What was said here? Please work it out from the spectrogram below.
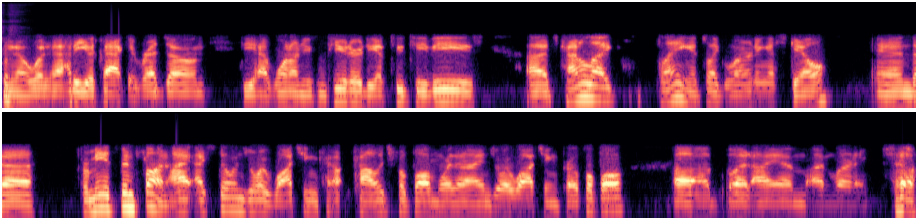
You know, what, how do you attack it? Red zone? Do you have one on your computer? Do you have two TVs? Uh, it's kind of like playing. It's like learning a skill. And uh, for me, it's been fun. I, I still enjoy watching co- college football more than I enjoy watching pro football uh, but I am I'm learning. So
